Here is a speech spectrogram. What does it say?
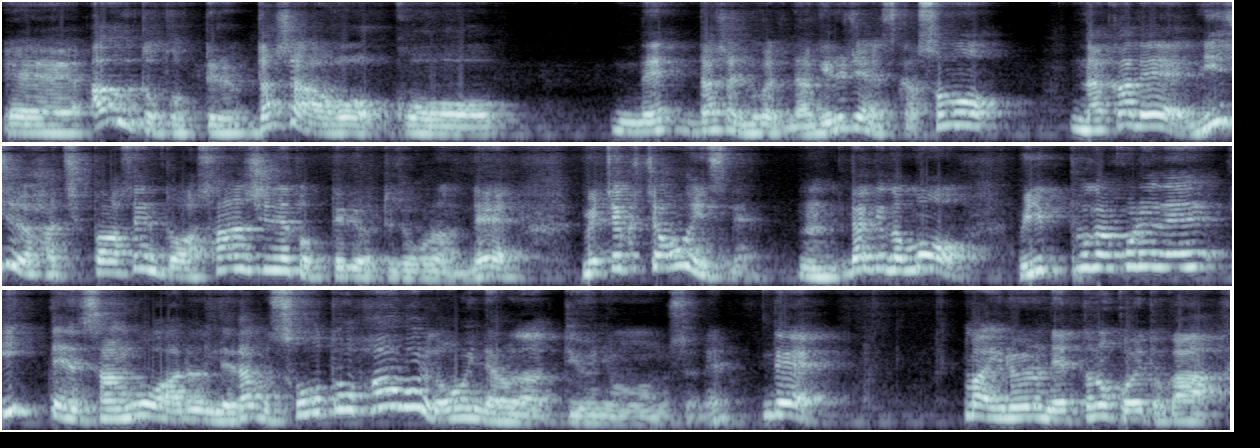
えー、アウト取ってる打者をこう、ね、打者に向かって投げるじゃないですか。その中で28%は三振で取ってるよっていうところなんで、めちゃくちゃ多いんですね。うん。だけども、ウィップがこれね、1.35あるんで、多分相当ファーボールが多いんだろうなっていうふうに思うんですよね。で、まあいろいろネットの声とか、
